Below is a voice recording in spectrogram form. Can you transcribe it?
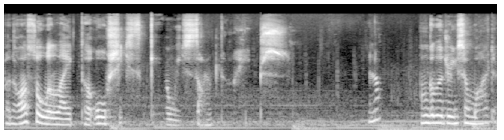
But also would like the oh she's scary sometimes. You know? I'm gonna drink some water.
